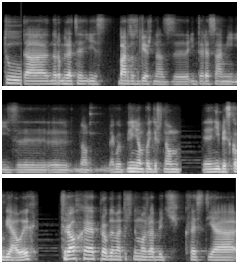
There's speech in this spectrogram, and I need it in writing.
tu ta normalizacja jest bardzo zbieżna z interesami i z no, jakby linią polityczną niebiesko-białych. Trochę problematyczna może być kwestia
